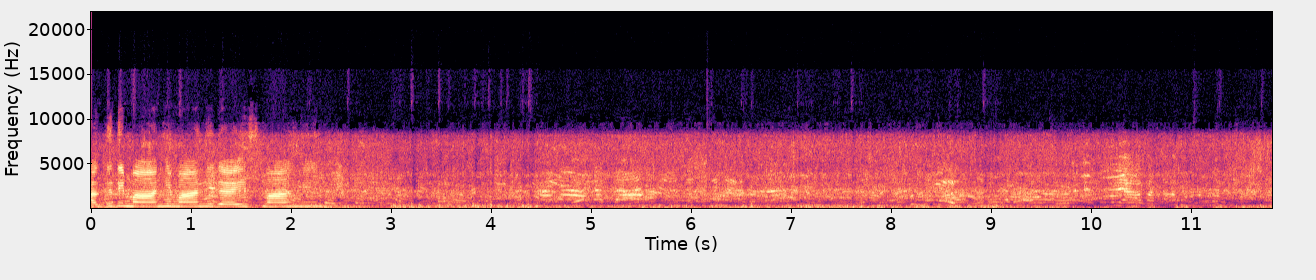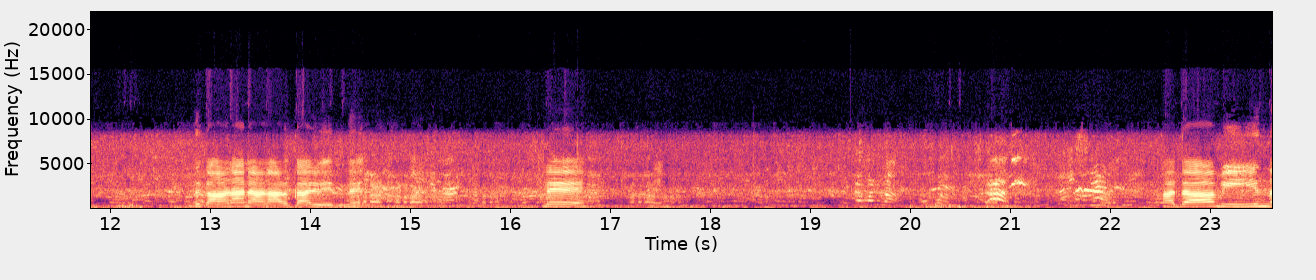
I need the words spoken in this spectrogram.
പകുതി മാഞ്ഞ് മാഞ്ഞ് ഗൈസ് മാഞ്ഞ്. ഇത് കാണാനാണ് ആൾക്കാർ വരുന്നത് അല്ലേ അതാ വീഴുന്ന.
